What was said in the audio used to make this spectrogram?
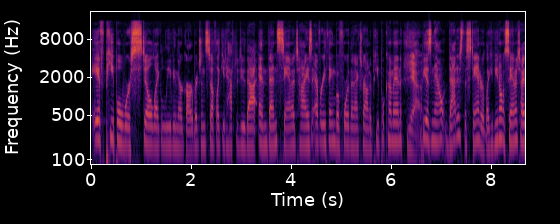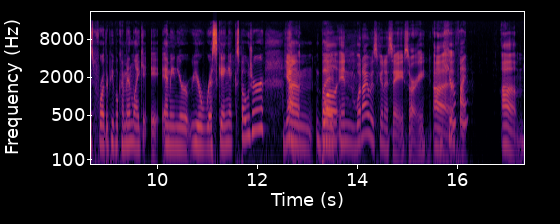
if people were still like leaving their garbage and stuff, like you'd have to do that and then sanitize everything before the next round of people come in. Yeah. Because now that is the standard. Like if you don't sanitize before other people come in, like i I mean, you're you're risking exposure. yeah. Um, but well, and what I was gonna say, sorry. Uh, you're fine. Um,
